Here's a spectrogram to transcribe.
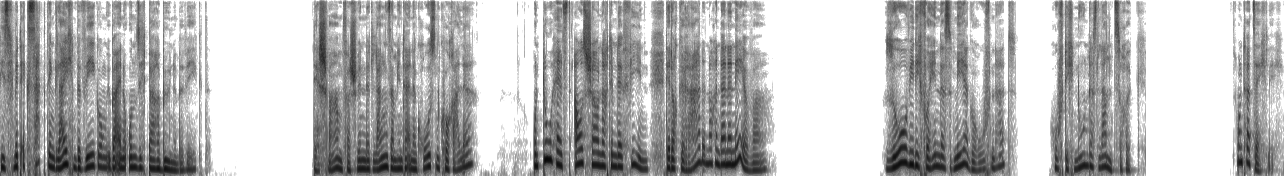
die sich mit exakt den gleichen Bewegungen über eine unsichtbare Bühne bewegt. Der Schwarm verschwindet langsam hinter einer großen Koralle und du hältst Ausschau nach dem Delfin, der doch gerade noch in deiner Nähe war. So wie dich vorhin das Meer gerufen hat, ruft dich nun das Land zurück. Und tatsächlich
